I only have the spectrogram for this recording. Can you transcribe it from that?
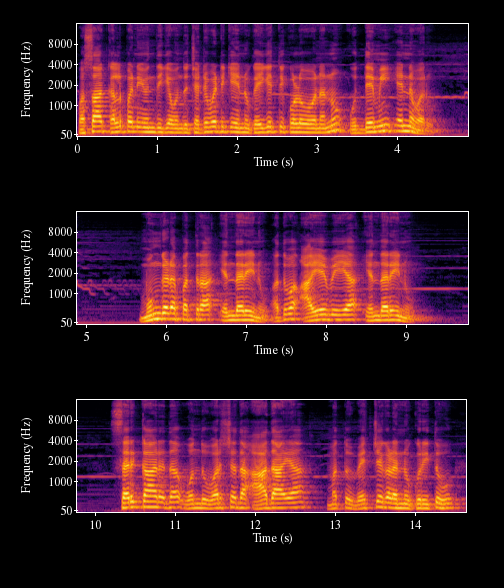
ಹೊಸ ಕಲ್ಪನೆಯೊಂದಿಗೆ ಒಂದು ಚಟುವಟಿಕೆಯನ್ನು ಕೈಗೆತ್ತಿಕೊಳ್ಳುವವನನ್ನು ಉದ್ಯಮಿ ಎನ್ನುವರು. ಮುಂಗಡ ಪತ್ರ ಎಂದರೇನು ಅಥವಾ ಆಯವ್ಯಯ ಎಂದರೇನು? ಸರ್ಕಾರದ ಒಂದು ವರ್ಷದ ಆದಾಯ ಮತ್ತು ವೆಚ್ಚಗಳನ್ನು ಕುರಿತು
